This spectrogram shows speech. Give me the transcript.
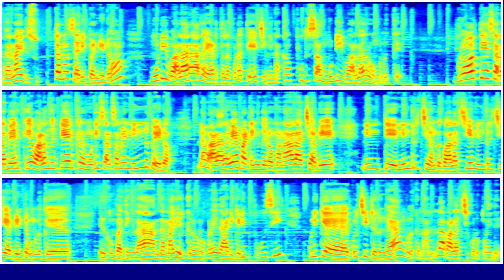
அதெல்லாம் இது சுத்தமாக சரி பண்ணிடும். முடி வளராத இடத்துல கூட தேய்ச்சிங்கனாக்கா புதுசாக முடி வளரும் உங்களுக்கு. க்ரோத்தே சில பேருக்கு வளர்ந்துக்கிட்டே இருக்கிற முடி சில சமயம் நின்று போயிடும். ஆனால் வளரவே மாட்டேங்குது. ரொம்ப நாளாச்சு அப்படியே நின்று நின்றுச்சு. நம்மளுக்கு வளர்ச்சியே நின்றுச்சு அப்படின்ட்டு உங்களுக்கு இருக்கும் பார்த்தீங்களா? அந்த மாதிரி இருக்கிறவங்க கூட இதை அடிக்கடி பூசி குளிக்க குளிச்சிட்டு இருங்க. உங்களுக்கு நல்லா வளர்ச்சி கொடுக்கும் இது.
